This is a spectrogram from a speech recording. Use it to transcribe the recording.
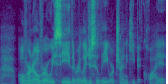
Uh, over and over, we see the religious elite were trying to keep it quiet.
